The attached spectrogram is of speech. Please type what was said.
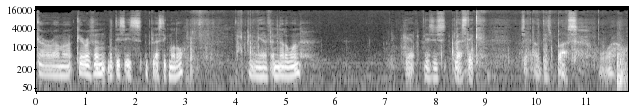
Cararama Caravan, but this is a plastic model. And we have another one. Yeah, this is plastic. Check out this bus. Wow.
